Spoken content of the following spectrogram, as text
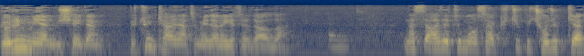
görünmeyen bir şeyden bütün kainatı meydana getirdi Allah? Evet. Nasıl Hz. Musa küçük bir çocukken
